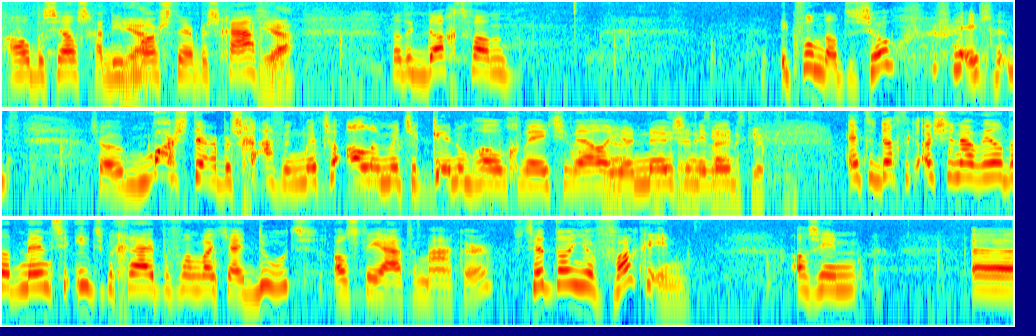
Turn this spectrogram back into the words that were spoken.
Halbe Zijlstra, die Ja. mars ter beschaving. ja. Dat ik dacht van, ik vond dat zo vervelend. Zo'n mars ter beschaving met z'n allen met je kin omhoog, weet je wel, Ja, je neus in de wind. clubje. En toen dacht ik, als je nou wil dat mensen iets begrijpen van wat jij doet als theatermaker, zet dan je vak in. Als in, eh,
